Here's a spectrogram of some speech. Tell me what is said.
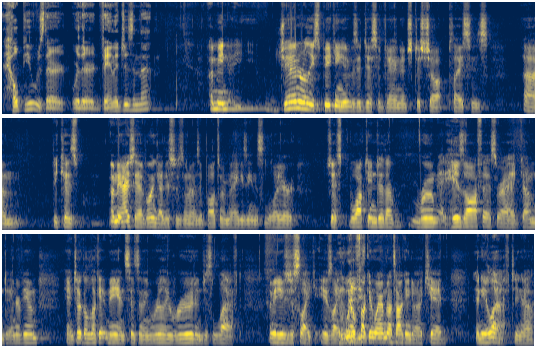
help you? Was there were there advantages in that? I mean, generally speaking, it was a disadvantage to show up places um, because I mean, I actually had one guy. This was when I was at Baltimore Magazine. This lawyer just walked into the room at his office where I had come to interview him and took a look at me and said something really rude and just left. I mean, he was just like, he was like, no fucking way, I'm not talking to a kid, and he left, you know.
